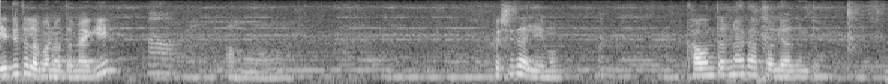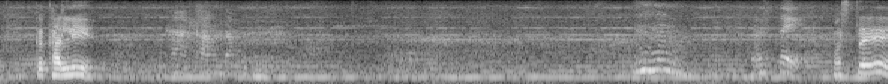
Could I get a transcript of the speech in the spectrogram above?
येते तुला बनवतं मॅगी? हा. कशी झाली मग? खाऊन तर नाही दाखवली अजून तू? का खाल्ली? हा. मस्त आहे. मस्त आहे.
